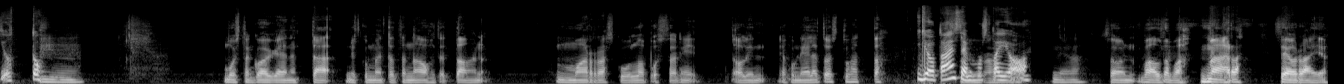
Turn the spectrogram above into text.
juttu. Mm. Muistanko oikein, että nyt kun me tätä nauhoitetaan marraskuun lopussa, niin olin joku 14 000. Jotain semmoista, joo. Ja se on valtava määrä seuraajia.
